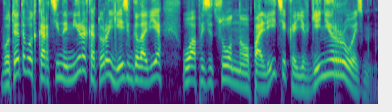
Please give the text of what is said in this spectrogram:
Вот это вот картина мира, которая есть в голове у оппозиционного политика Евгения Ройзмана.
